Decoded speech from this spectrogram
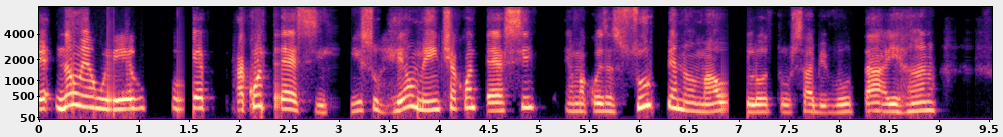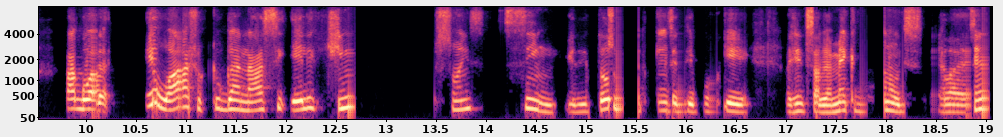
é, não é um erro, porque acontece. Isso realmente acontece. É uma coisa super normal o piloto, sabe, voltar errando. Agora, eu acho que o Ganassi ele tinha opções, sim. Ele trouxe o porque a gente sabe a McDonald's ela é sempre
